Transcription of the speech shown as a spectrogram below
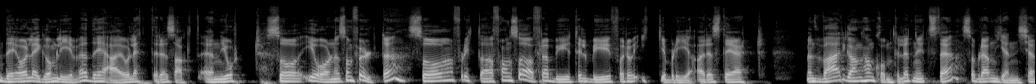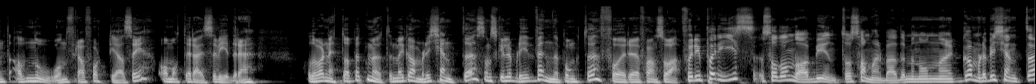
det å legge om livet det er jo lettere sagt enn gjort. Så i årene som fulgte, så flytta Francois fra by til by for å ikke bli arrestert. Men hver gang han kom til et nytt sted, så ble han gjenkjent av noen fra fortida si og måtte reise videre. Og det var nettopp et møte med gamle kjente som skulle bli vendepunktet for Francois. For i Paris så hadde han da begynt å samarbeide med noen gamle bekjente,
